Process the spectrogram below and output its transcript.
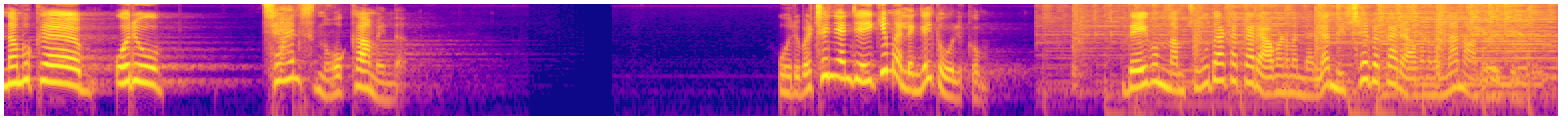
നമുക്ക് ഒരു ചാൻസ് നോക്കാമെന്ന്. ഒരുപക്ഷെ ഞാൻ ജയിക്കും അല്ലെങ്കിൽ തോൽക്കും. ദൈവം നാം ചൂതാട്ടക്കാരാവണമെന്നല്ല നിക്ഷേപക്കാരാവണമെന്നാണ് ആഗ്രഹിക്കുന്നത്.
